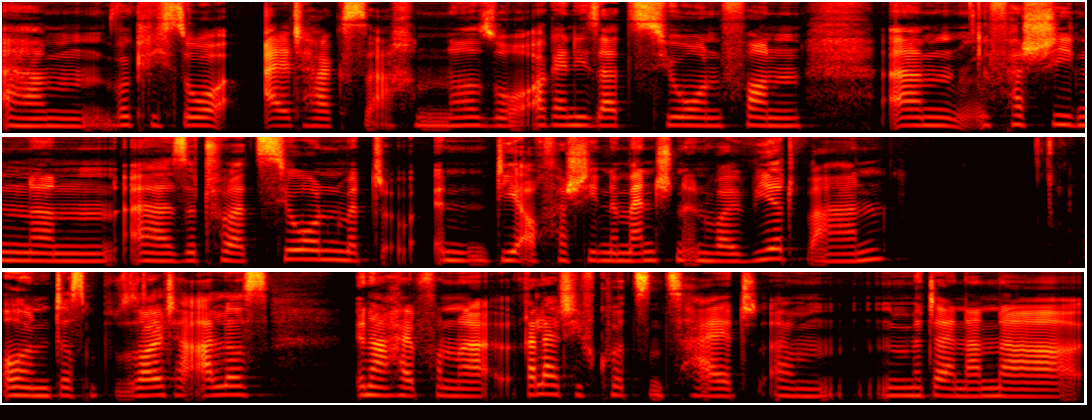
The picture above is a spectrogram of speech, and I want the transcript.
Ähm, wirklich so Alltagssachen, ne? so Organisation von ähm, verschiedenen äh, Situationen, mit, in die auch verschiedene Menschen involviert waren. Und das sollte alles innerhalb von einer relativ kurzen Zeit ähm, miteinander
